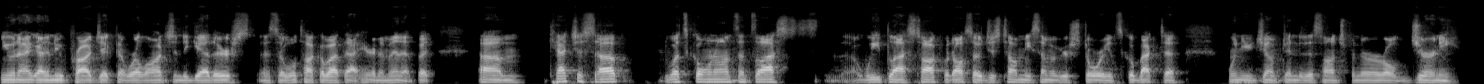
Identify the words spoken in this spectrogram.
you and I got a new project that we're launching together. And so we'll talk about that here in a minute. But um, catch us up. What's going on since last uh, we last talked? But also just tell me some of your story. Let's go back to when you jumped into this entrepreneurial journey.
